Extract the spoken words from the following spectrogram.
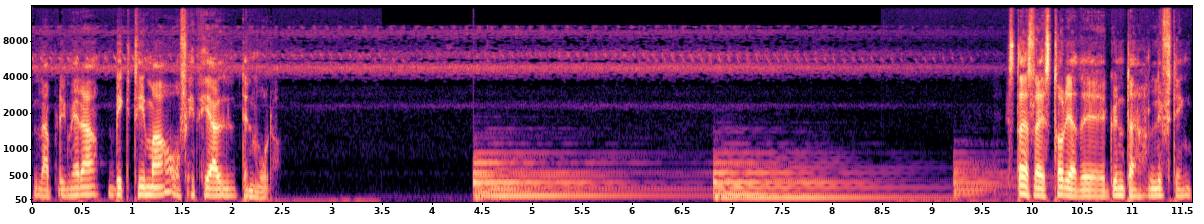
la primera víctima oficial del muro. Esta es la historia de Günther Lifting.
